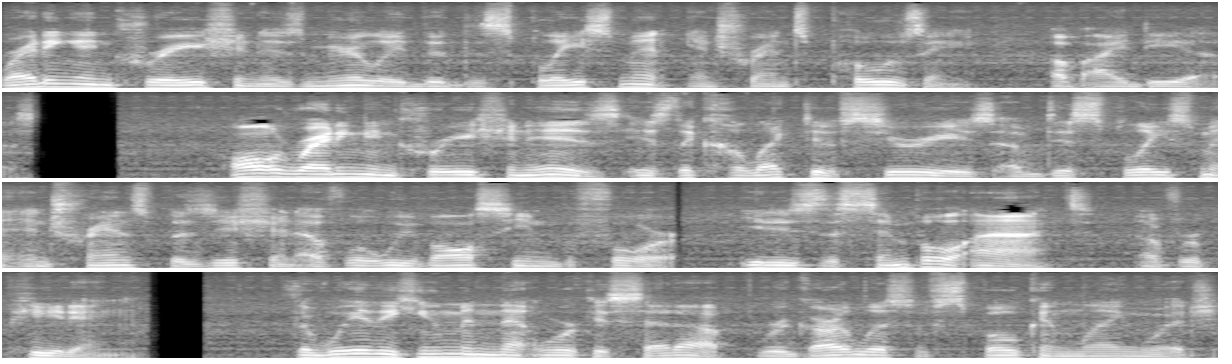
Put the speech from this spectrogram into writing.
Writing and creation is merely the displacement and transposing of ideas. All writing and creation is, is the collective series of displacement and transposition of what we've all seen before. It is the simple act of repeating. The way the human network is set up, regardless of spoken language,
